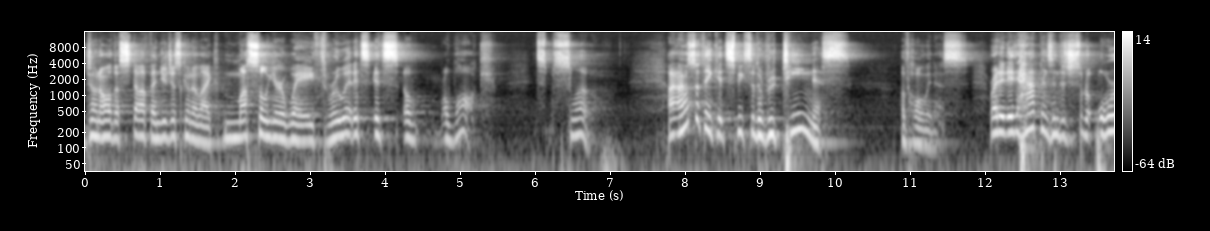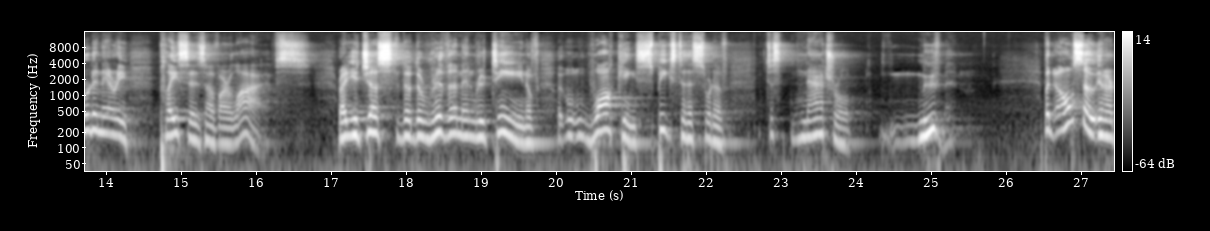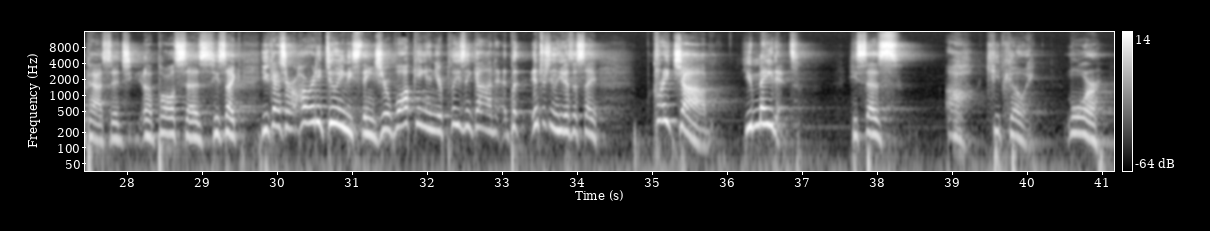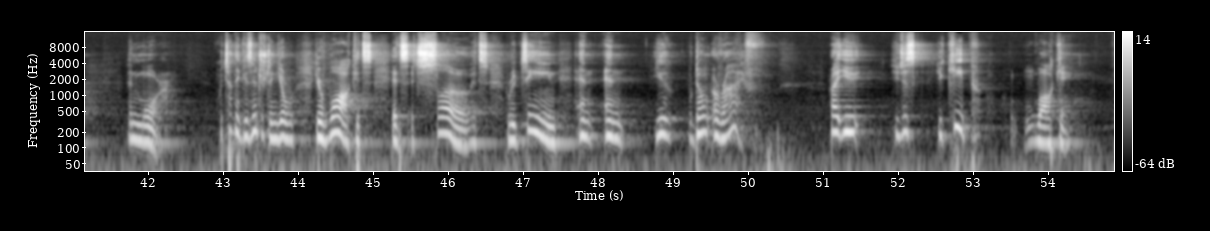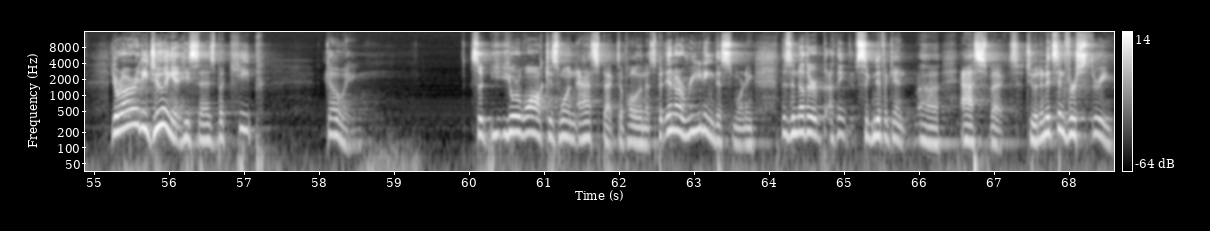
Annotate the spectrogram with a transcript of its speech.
done all the stuff and you're just going to like muscle your way through it. It's, it's a, a walk, it's slow. I also think it speaks to the routineness of holiness, right? It, it happens in the sort of ordinary places of our lives, right? You just, the, the rhythm and routine of uh, walking speaks to this sort of just natural movement. But also in our passage, uh, Paul says, he's like, you guys are already doing these things. You're walking and you're pleasing God. But interestingly, he doesn't say, great job. You made it. He says, oh, keep going. More and more. Which I think is interesting. Your, your walk, it's, it's, it's slow, it's routine, and, and you don't arrive. Right? You, you just, you keep walking. You're already doing it, he says, but keep going. So, your walk is one aspect of holiness. But in our reading this morning, there's another, I think, significant uh, aspect to it. And it's in verse 3.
